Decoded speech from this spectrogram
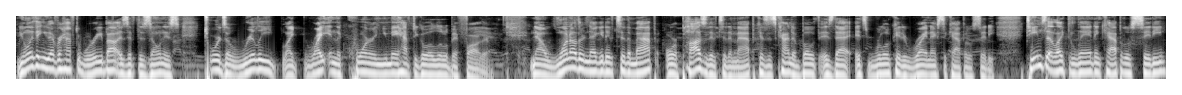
The only thing you ever have to worry about is if the zone is towards a really like right in the corner and you may have to go a little bit farther. Now, one other negative to the map or positive to the map, because it's kind of both, is that it's located right next to Capitol City. Teams that like to land in Capitol City,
